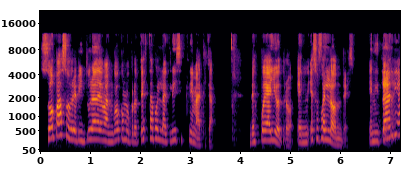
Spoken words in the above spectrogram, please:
Sopa sobre pintura de Van Gogh como protesta por la crisis climática. Después hay otro, en, eso fue en Londres. En Italia,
